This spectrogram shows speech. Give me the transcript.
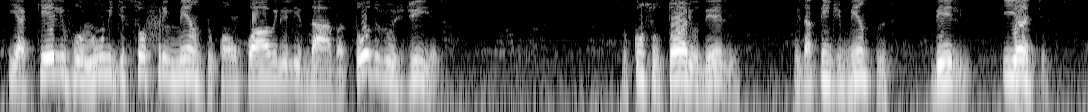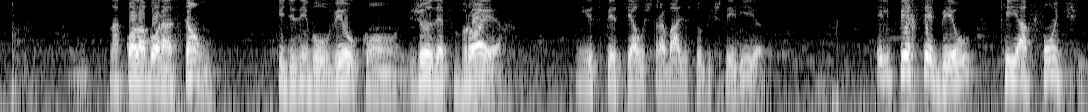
que aquele volume de sofrimento com o qual ele lidava todos os dias no consultório dele, nos atendimentos dele e antes, na colaboração que desenvolveu com Joseph Breuer, em especial os trabalhos sobre histeria, ele percebeu que a fonte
